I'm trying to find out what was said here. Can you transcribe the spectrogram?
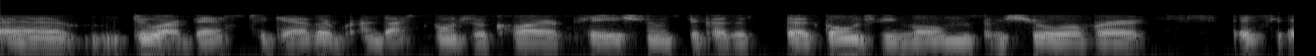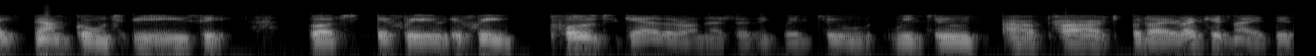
uh, do our best together, and that's going to require patience because there's going to be moments, I'm sure, where it's it's not going to be easy. But if we if we pull together on it, I think we'll do we'll do our part. But I recognise this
